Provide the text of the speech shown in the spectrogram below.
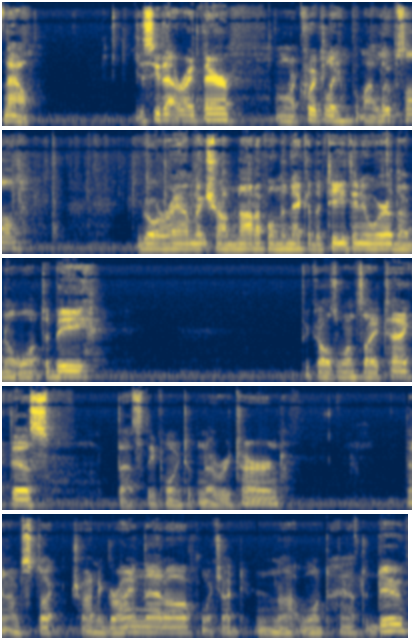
Now, you see that right there? I'm gonna quickly put my loupes on, go around, make sure I'm not up on the neck of the teeth anywhere that I don't want to be. Because once I tack this, that's the point of no return. Then I'm stuck trying to grind that off, which I do not want to have to do.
